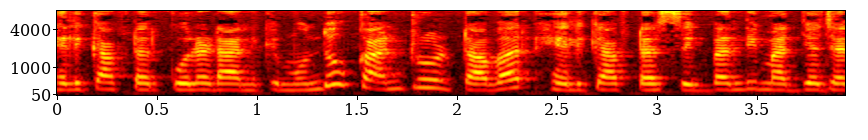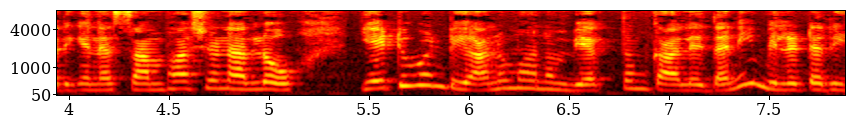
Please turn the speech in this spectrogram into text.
హెలికాప్టర్ కూలడానికి ముందు కంట్రోల్ టవర్ హెలికాప్టర్ సిబ్బంది మధ్య జరిగిన సంభాషణల్లో ఎటువంటి అనుమానం వ్యక్తం కాలేదని మిలిటరీ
